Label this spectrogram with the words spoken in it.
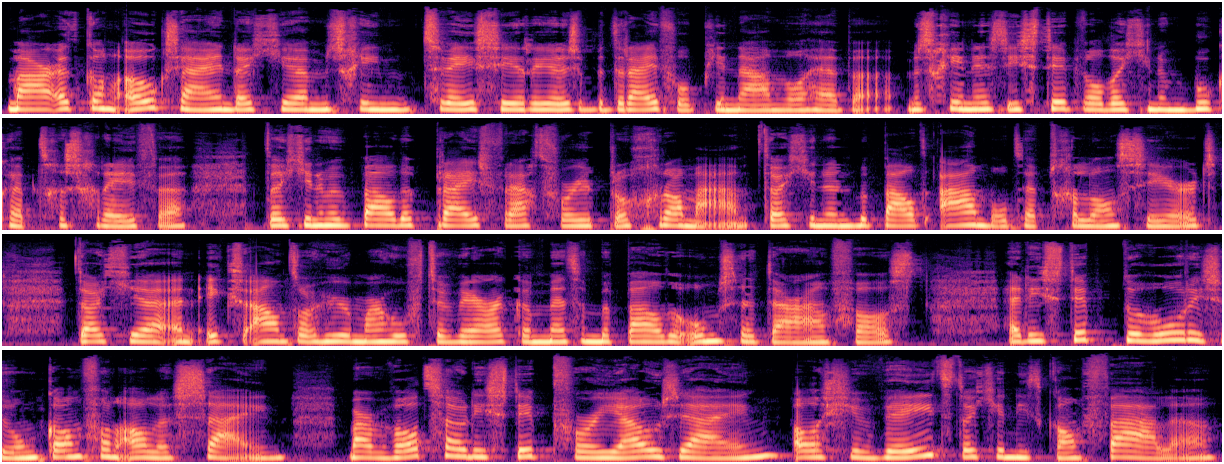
Maar het kan ook zijn dat je misschien twee serieuze bedrijven op je naam wil hebben. Misschien is die stip wel dat je een boek hebt geschreven. Dat je een bepaalde prijs vraagt voor je programma. Dat je een bepaald aanbod hebt gelanceerd. Dat je een x aantal huur maar hoeft te werken met een bepaalde omzet daaraan vast. En die stip op de horizon kan van alles zijn. Maar wat zou die stip voor jou zijn als je weet dat je niet kan falen?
